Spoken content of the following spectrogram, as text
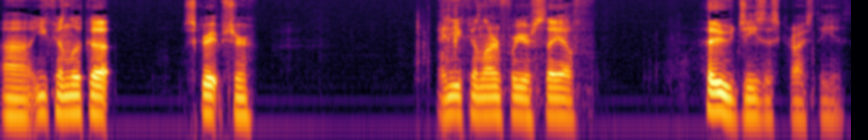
uh, you can look up scripture and you can learn for yourself who Jesus Christ is.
